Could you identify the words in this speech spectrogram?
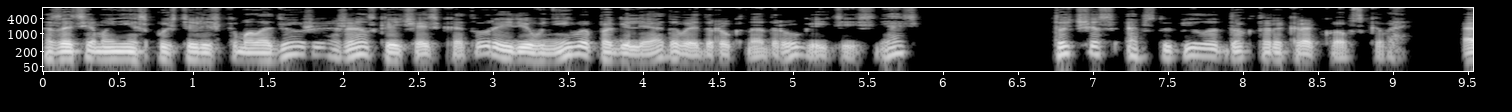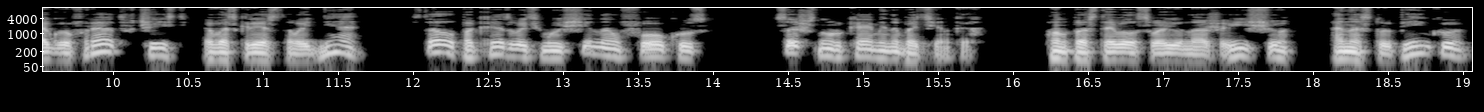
Затем они спустились к молодежи, женская часть которой, ревниво поглядывая друг на друга и теснясь, тотчас обступила доктора Краковского, а Гофрат в честь воскресного дня стал показывать мужчинам фокус со шнурками на ботинках. Он поставил свою ножищу, а на ступеньку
